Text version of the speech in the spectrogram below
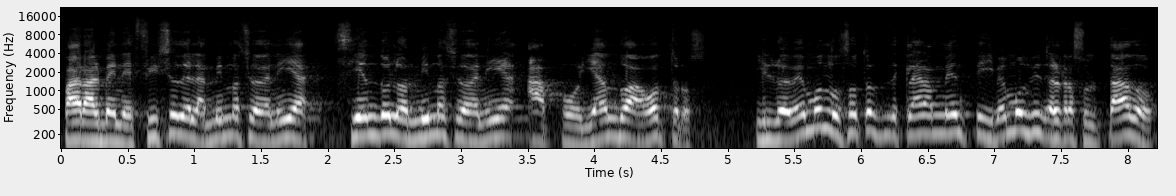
para el beneficio de la misma ciudadanía, siendo la misma ciudadanía apoyando a otros. Y lo vemos nosotros claramente y vemos el resultado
